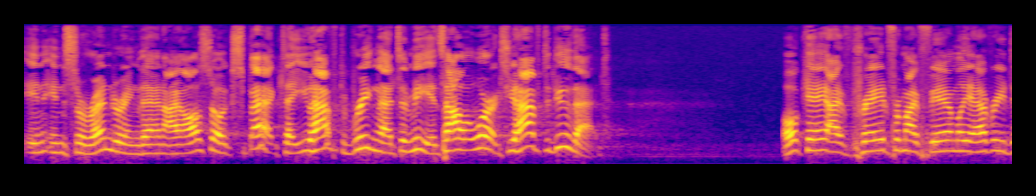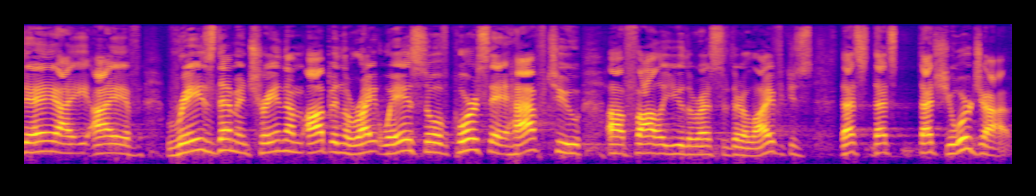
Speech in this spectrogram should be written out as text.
in, in surrendering, then I also expect that you have to bring that to me. It's how it works. You have to do that. Okay, I've prayed for my family every day. I, I have raised them and trained them up in the right ways. So, of course, they have to uh, follow you the rest of their life because that's, that's, that's your job.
